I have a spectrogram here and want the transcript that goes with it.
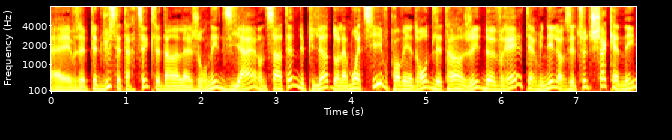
vous avez peut-être vu cet article dans la journée d'hier, une centaine de pilotes, dont la moitié vous proviendront de l'étranger, devraient terminer leurs études chaque année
